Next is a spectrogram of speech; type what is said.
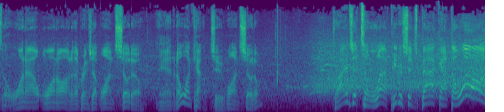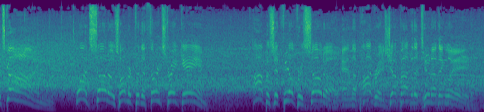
So one out, one on, and that brings up Juan Soto. And an 0-1 count to Juan Soto. Drives it to left. Pederson's back at the wall. It's gone. Juan Soto's homered for the third straight game. Opposite field for Soto, and the Padres jump out to the 2 0 lead.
